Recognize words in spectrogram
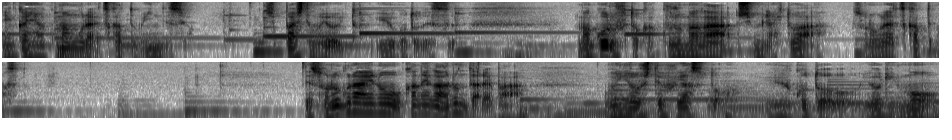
年間100万ぐらい使ってもいいんですよ。失敗しても良いということです。まあ、ゴルフとか車が趣味な人はそのぐらい使ってます。でそのぐらいのお金があるんであれば運用して増やすということよりも、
